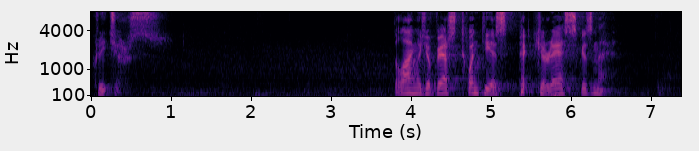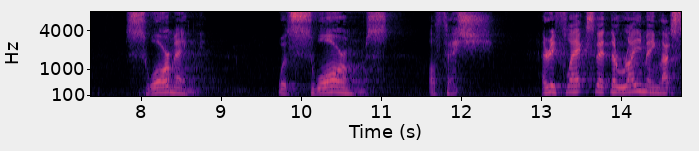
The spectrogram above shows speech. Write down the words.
creatures. The language of verse 20 is picturesque, isn't it? Swarming with swarms of fish. It reflects that the rhyming that's,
